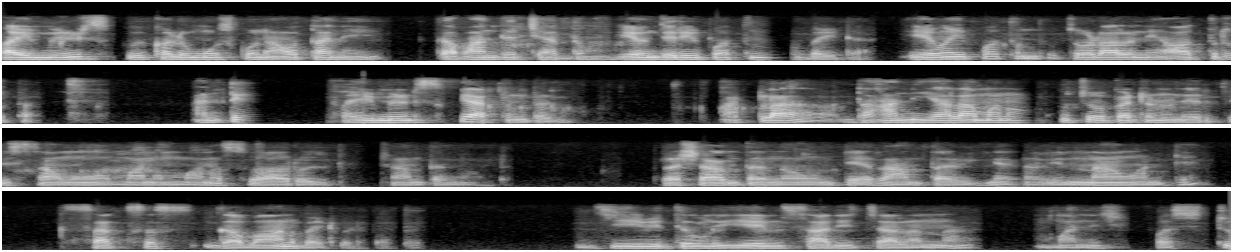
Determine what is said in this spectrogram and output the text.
ఫైవ్ మినిట్స్కి కళ్ళు మూసుకొని అవుతానే గబాన్ తెచ్చేద్దాం ఏం జరిగిపోతుందో బయట. ఏమైపోతుందో చూడాలని ఆతృత అంటే ఫైవ్ మినిట్స్కి అట్లా ఉంటుంది అట్లా దాన్ని ఎలా మనం కూర్చోపెట్టడం నేర్పిస్తామో మన మనసు ఆ రోజు ప్రశాంతంగా ఉంటుంది ప్రశాంతంగా ఉంటే రాంతా విజ్ఞానం విన్నాం అంటే సక్సెస్ గబాన్ బయటపడిపోతుంది. జీవితంలో ఏం సాధించాలన్నా మనిషి ఫస్ట్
